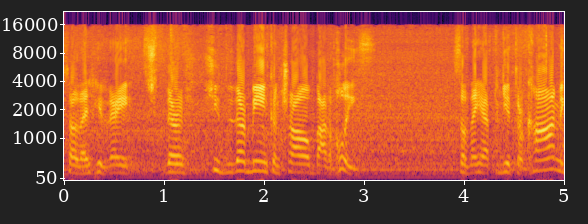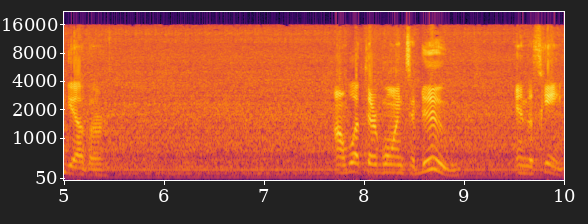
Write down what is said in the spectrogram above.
So they they they're she, they're being controlled by the police. So they have to get their con together on what they're going to do in the scheme.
